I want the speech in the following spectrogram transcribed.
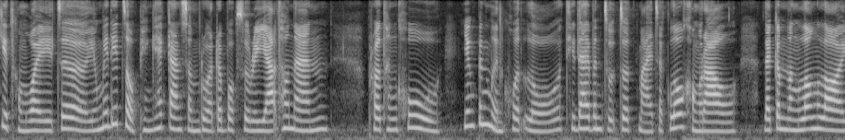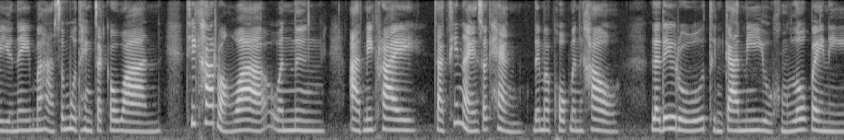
กิจของ Voyager ยังไม่ได้จบเพียงแค่การสำรวจระบบสุริยะเท่านั้น เพราะทั้งคู่ยังเป็นเหมือนขวดโหลที่ได้บรรจุจดหมายจากโลกของเรา และกำลังล่องลอยอยู่ในมหาสมุทรแห่งจักรวาล ที่คาดหวังว่าวันหนึ่งอาจมีใครจากที่ไหนสักแห่งได้มาพบมันเข้า และได้รู้ถึงการมีอยู่ของโลกใบนี้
